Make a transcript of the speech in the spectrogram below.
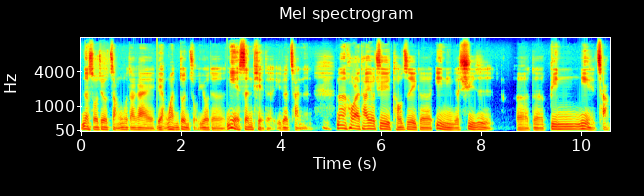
那时候就掌握大概两万吨左右的镍生铁的一个产能，那后来他又去投资一个印尼的旭日。呃的冰镍厂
